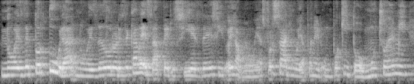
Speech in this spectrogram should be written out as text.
no es de tortura, no es de dolores de cabeza, pero sí es de decir, oiga, me voy a esforzar y voy a poner un poquito o mucho de mí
